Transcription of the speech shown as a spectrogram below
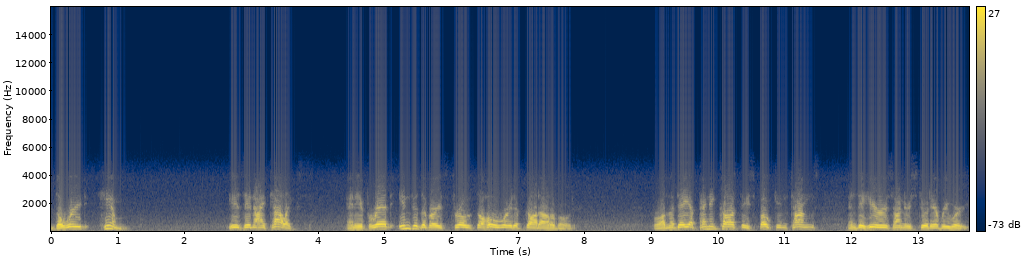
The word him is in italics, and if read into the verse, throws the whole Word of God out of order. For on the day of Pentecost they spoke in tongues, and the hearers understood every word.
